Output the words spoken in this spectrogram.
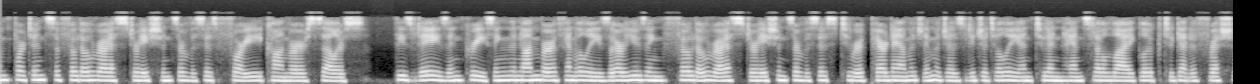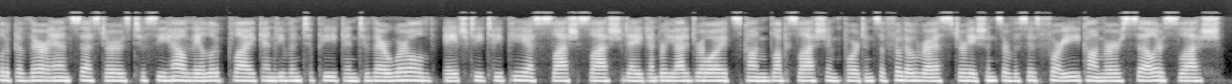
Importance of photo restoration services for e commerce sellers. These days, increasing the number of families are using photo restoration services to repair damaged images digitally and to enhance the like look to get a fresh look of their ancestors to see how they looked like and even to peek into their world. https slash slash date and blog slash importance of photo restoration services for e-commerce sellers slash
